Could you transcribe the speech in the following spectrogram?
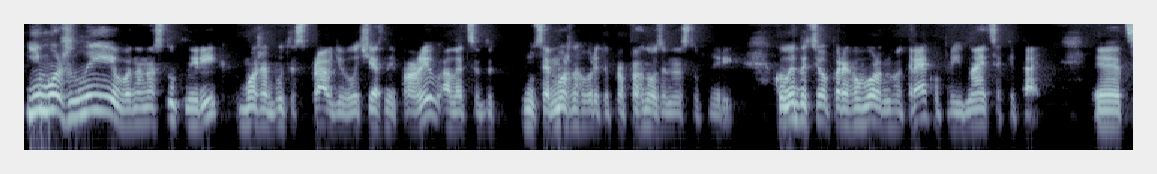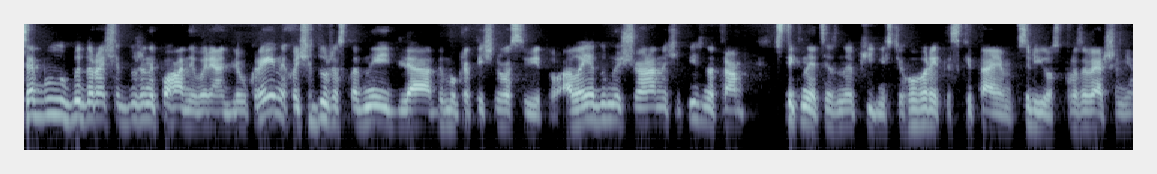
І можливо на наступний рік може бути справді величезний прорив, але це ну це можна говорити про прогнози на наступний рік, коли до цього переговорного треку приєднається Китай. Е, Це був би, до речі, дуже непоганий варіант для України, хоч і дуже складний для демократичного світу. Але я думаю, що рано чи пізно Трамп стикнеться з необхідністю говорити з Китаєм всерйоз про завершення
